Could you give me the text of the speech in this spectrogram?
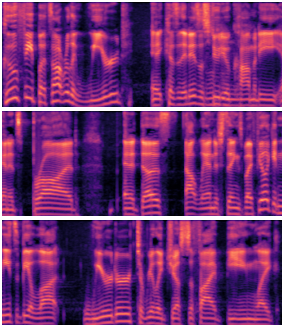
goofy, but it's not really weird because it, it is a studio mm-hmm. comedy and it's broad and it does outlandish things, but I feel like it needs to be a lot weirder to really justify being like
